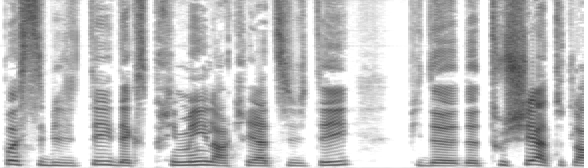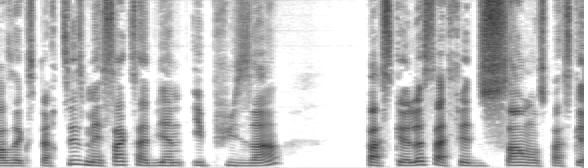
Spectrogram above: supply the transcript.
possibilité d'exprimer leur créativité puis de, toucher à toutes leurs expertises, mais sans que ça devienne épuisant parce que là, ça fait du sens. Parce que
